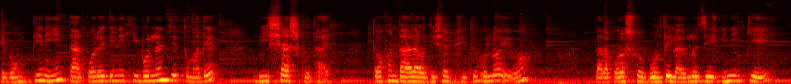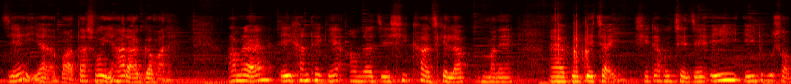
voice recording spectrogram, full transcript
এবং তিনি তারপরে তিনি কি বললেন যে, তোমাদের বিশ্বাস কোথায়? তখন তারা অতিশয় ভীত হলো এবং তারা পরস্পর বলতে লাগল যে, ইনি কে যে ইয়া বাতাস ও ইহার আজ্ঞা মানে? আমরা এইখান থেকে আমরা যে শিক্ষা আজকে লাভ মানে করতে চাই, সেটা হচ্ছে যে এই, এইটুকু সব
